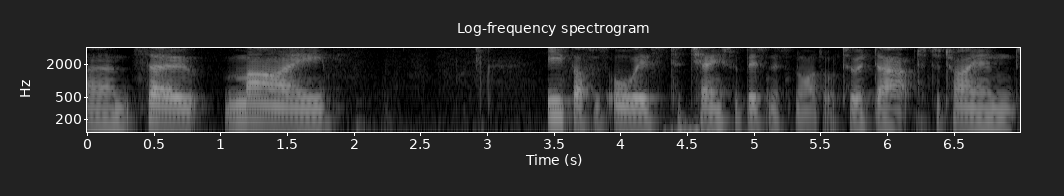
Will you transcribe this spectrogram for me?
Um, so my ethos was always to change the business model, to adapt, to try and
